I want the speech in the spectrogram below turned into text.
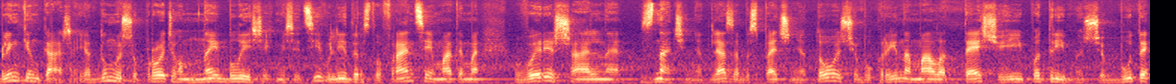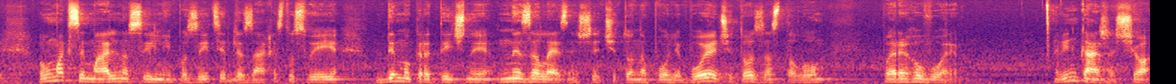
Блінкін каже: я думаю, що протягом найближчих місяців лідерство Франції матиме вирішальне значення для забезпечення того, щоб Україна мала те, що їй потрібно, щоб бути в максимально сильній позиції для захисту своєї демократичної незалежності, чи то на полі бою, чи то за столом переговорів. Він каже, що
